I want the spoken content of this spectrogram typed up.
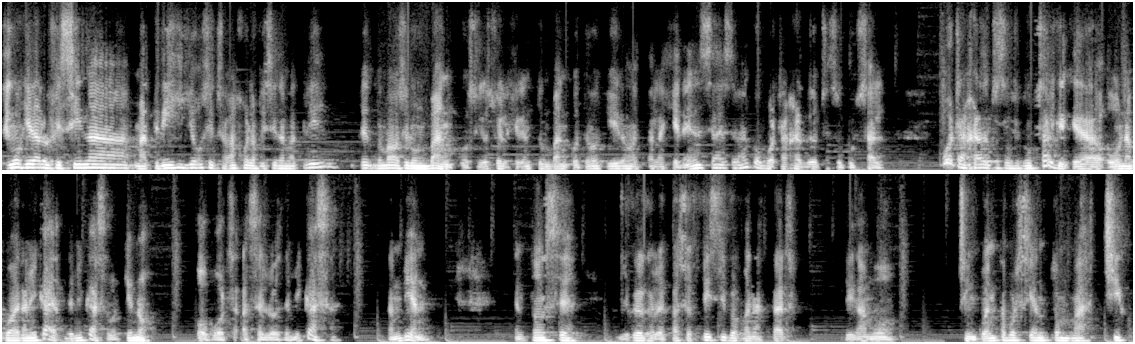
tengo que ir a la oficina matriz, yo si trabajo en la oficina matriz, eh, vamos a hacer un banco, si yo soy el gerente de un banco, tengo que ir a donde está la gerencia de ese banco o puedo trabajar de otra sucursal. Puedo trabajar de otra sucursal que queda o una cuadra de mi, casa, de mi casa, ¿por qué no? O puedo hacerlo desde mi casa, también. Entonces, yo creo que los espacios físicos van a estar, digamos, 50% más chicos,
